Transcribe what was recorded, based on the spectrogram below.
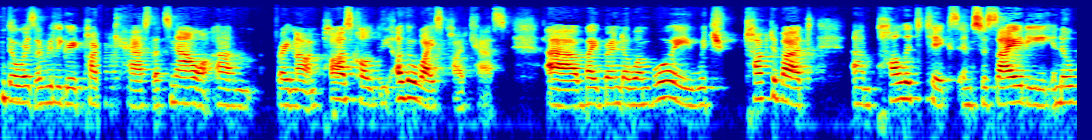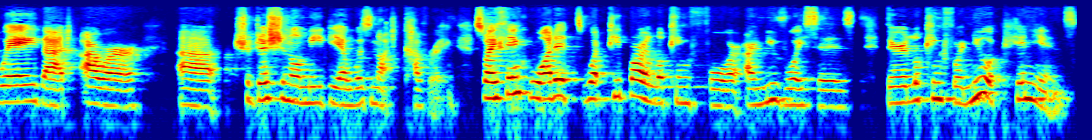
there was a really great podcast that's now um, right now on pause called the Otherwise podcast uh, by Brenda Wambui, which talked about um, politics and society in a way that our uh, traditional media was not covering. So I think what it what people are looking for are new voices. They're looking for new opinions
